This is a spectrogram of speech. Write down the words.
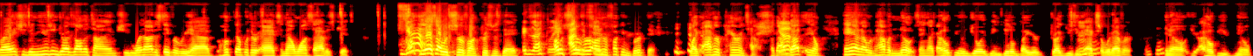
right? She's been using drugs all the time. She went out of state for rehab, hooked up with her ex, and now wants to have his kids. Yeah. yes, I would serve her on Christmas Day. Exactly. I would serve her on her fucking birthday, like at her parents' house. Like I, Yep. that, you know, and I would have a note saying like, "I hope you enjoyed being diddled by your drug using ex Mhm. or whatever." Mhm. You know, you I hope you, you know,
